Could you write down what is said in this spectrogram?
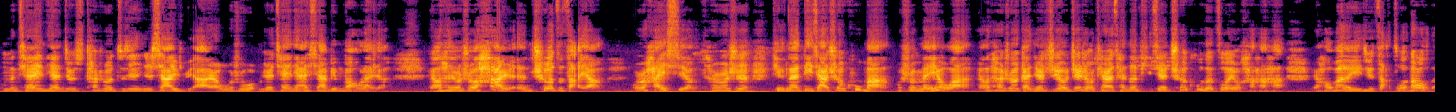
我们前几天就是他说最近就下雨啊，然后我说我们这前几天还下冰雹来着，然后他就说哈人车子咋样？我说还行，他说是停在地下车库吗？我说没有啊，然后他说感觉只有这种天儿才能体现车库的作用，哈哈哈然后问了一句咋做到的？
